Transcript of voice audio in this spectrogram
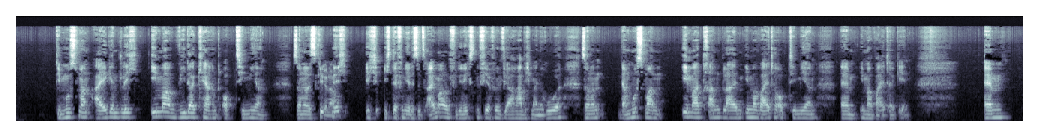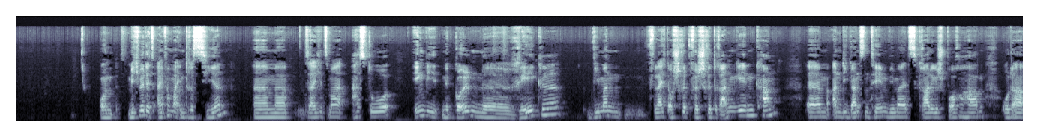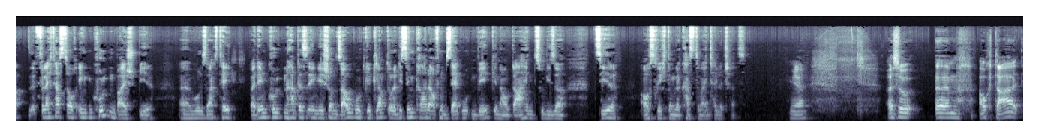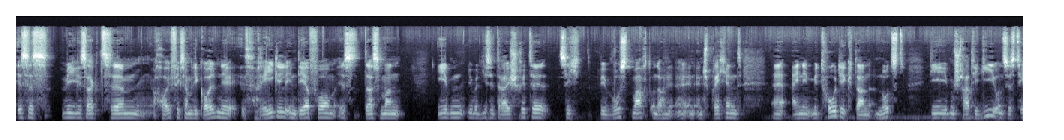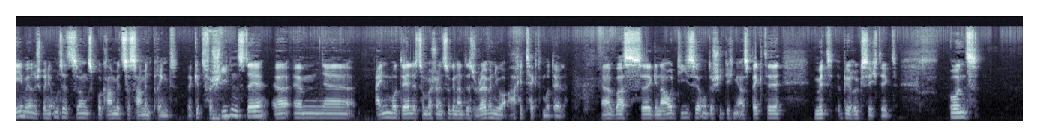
die muss man eigentlich immer wiederkehrend optimieren. Sondern es gibt genau. nicht, ich, ich definiere das jetzt einmal und für die nächsten vier, fünf Jahre habe ich meine Ruhe, sondern da muss man immer dranbleiben, immer weiter optimieren, ähm, immer weitergehen. Ähm, und mich würde jetzt einfach mal interessieren, ähm, sage ich jetzt mal, hast du irgendwie eine goldene Regel, wie man vielleicht auch Schritt für Schritt rangehen kann ähm, an die ganzen Themen, wie wir jetzt gerade gesprochen haben? Oder vielleicht hast du auch irgendein Kundenbeispiel, äh, wo du sagst, hey, bei dem Kunden hat das irgendwie schon saugut geklappt oder die sind gerade auf einem sehr guten Weg genau dahin zu dieser Zielausrichtung der Customer Intelligence. Ja, also ähm, auch da ist es, wie gesagt, ähm, häufig, sagen wir, die goldene Regel in der Form ist, dass man eben über diese drei Schritte sich bewusst macht und auch äh, entsprechend äh, eine Methodik dann nutzt, die eben Strategie und Systeme und entsprechende Umsetzungsprogramme zusammenbringt. Da gibt es verschiedenste. Äh, ähm, äh, ein Modell ist zum Beispiel ein sogenanntes Revenue Architect Modell ja, was äh, genau diese unterschiedlichen Aspekte mit berücksichtigt. Und,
